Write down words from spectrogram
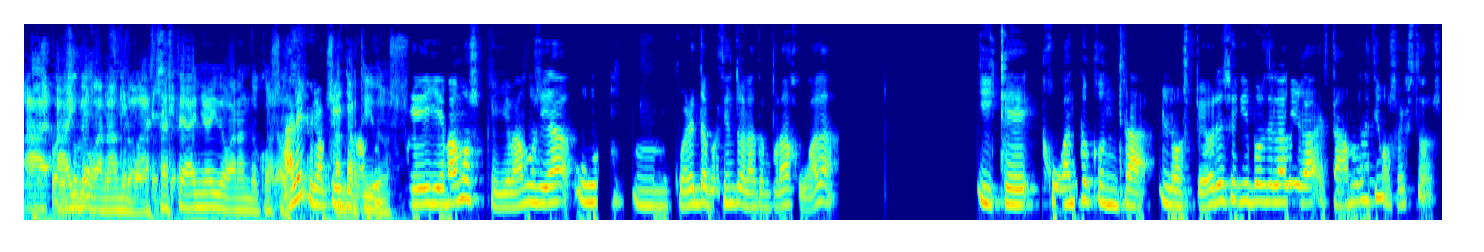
Ha, Por ha ido es ganando, que hasta es que- este año ha ido ganando cosas. Vale, pero que llevamos, partidos. que llevamos, que llevamos ya un mm, 40% de la temporada jugada. Y que jugando contra los peores equipos de la liga estábamos decimosextos.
